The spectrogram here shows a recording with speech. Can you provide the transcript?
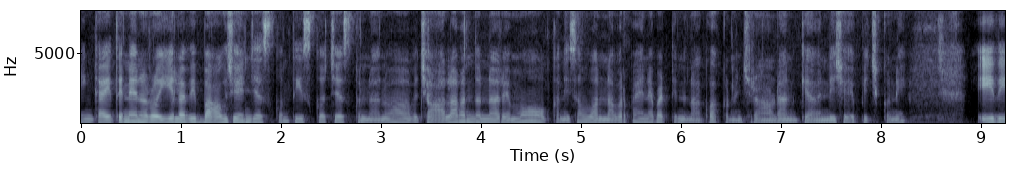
ఇంకైతే అయితే నేను రొయ్యలు అవి బాగు చేంజ్ చేసుకొని తీసుకొచ్చేసుకున్నాను. అవి చాలామంది ఉన్నారేమో కనీసం వన్ అవర్ పైన పట్టింది నాకు అక్కడ నుంచి రావడానికి అవన్నీ చేయించుకొని ఇది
